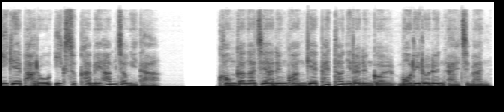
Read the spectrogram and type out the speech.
이게 바로 익숙함의 함정이다. 건강하지 않은 관계 패턴이라는 걸 머리로는 알지만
